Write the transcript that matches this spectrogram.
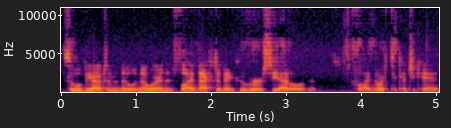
So we'll be out in the middle of nowhere and then fly back to Vancouver or Seattle and then fly north to Ketchikan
